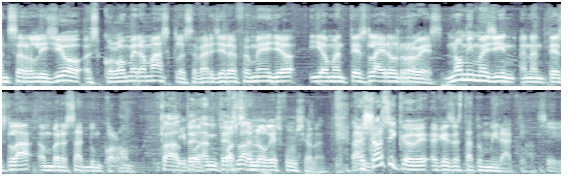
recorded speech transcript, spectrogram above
en la religió el colom era mascle, la verge era femella i amb en Tesla era al revés. No m'imagino en en Tesla embarassat d'un colom. Clar, te- pot, en Tesla... potser no hagués funcionat. Això sí que hagués estat un miracle. Sí,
